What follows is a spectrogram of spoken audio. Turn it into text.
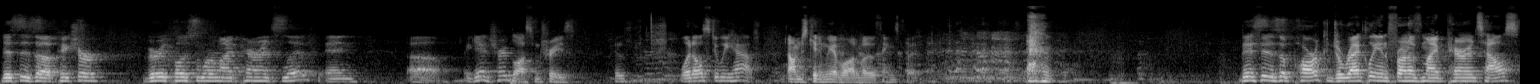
This is a picture very close to where my parents live, and uh, again, cherry blossom trees. Because what else do we have? No, I'm just kidding. We have a lot of other things, but. this is a park directly in front of my parents' house.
